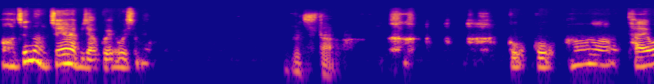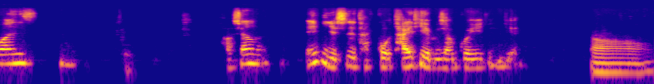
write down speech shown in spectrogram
哦，真的 JR 比较贵，为什么？不知道。哦，台湾嗯好像诶也是台国台铁比较贵一点点。哦，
